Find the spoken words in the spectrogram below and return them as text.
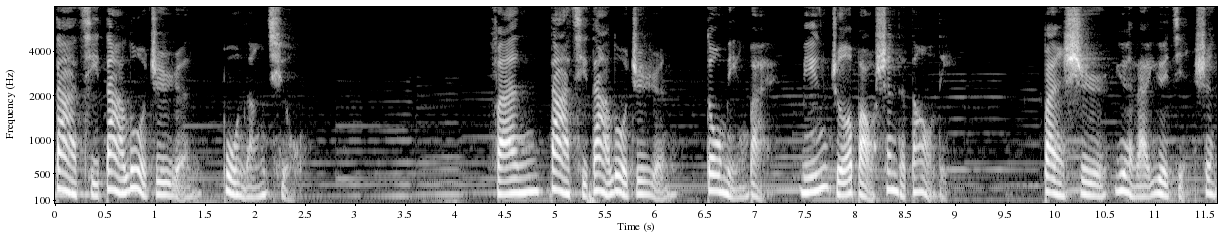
大起大落之人不能求。凡大起大落之人都明白。明哲保身的道理，办事越来越谨慎。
